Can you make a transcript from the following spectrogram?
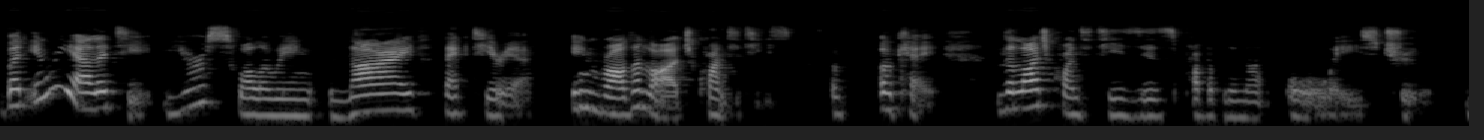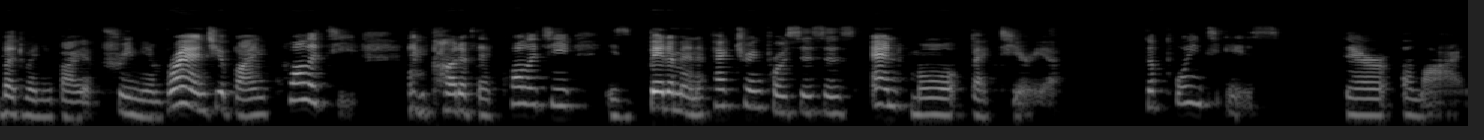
But in reality, you're swallowing live bacteria in rather large quantities. Okay, the large quantities is probably not always true. But when you buy a premium brand, you're buying quality. And part of that quality is better manufacturing processes and more bacteria. The point is, they're alive.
